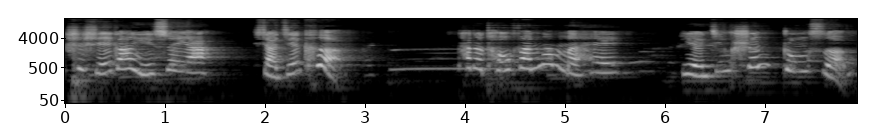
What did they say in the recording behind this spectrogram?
是谁刚一岁呀？小杰克。他的头发那么黑，眼睛深棕色。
